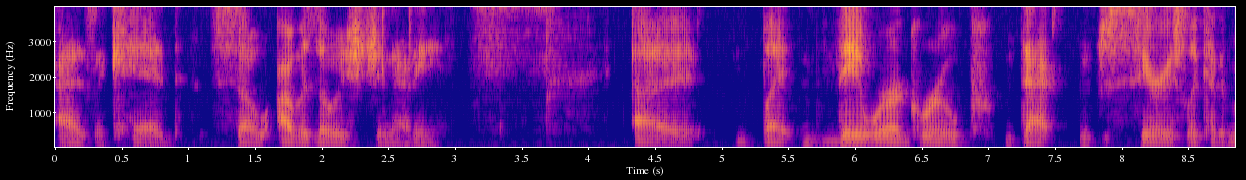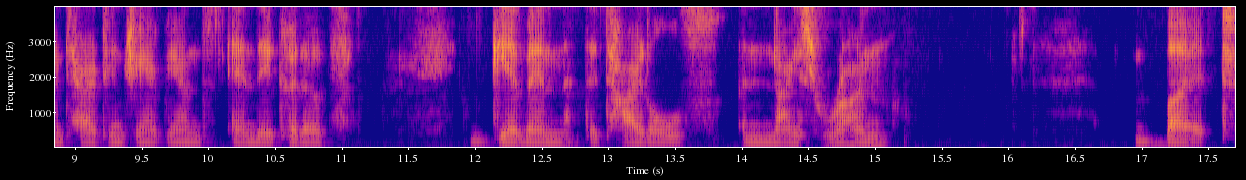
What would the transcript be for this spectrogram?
as a kid. So I was always Jannetty. Uh, but they were a group that seriously could have been tag team champions and they could have given the titles a nice run. But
